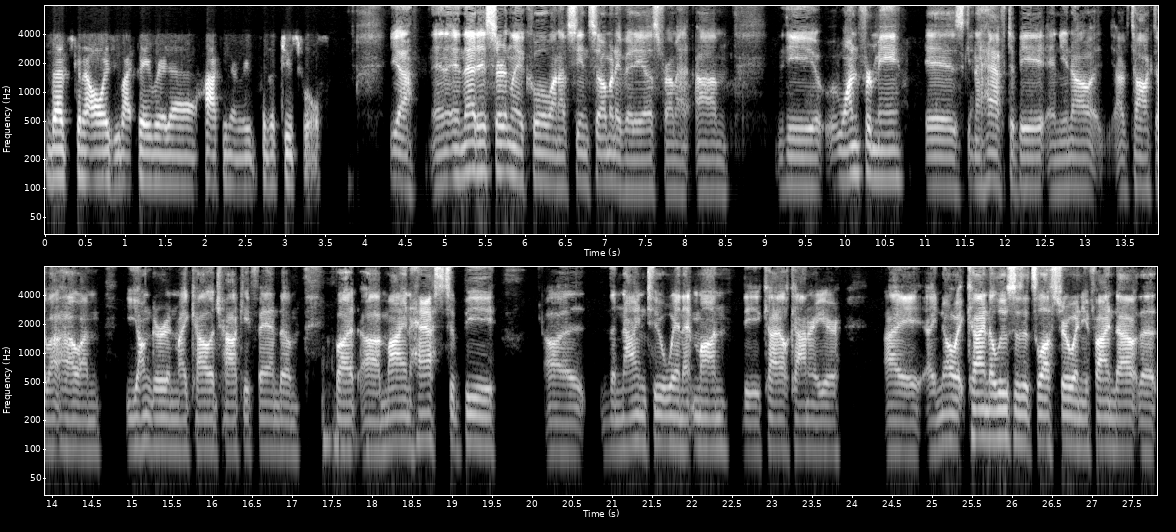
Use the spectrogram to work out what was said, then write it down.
that's going to always be my favorite uh, hockey memory for the two schools. Yeah, and and that is certainly a cool one. I've seen so many videos from it. Um, the one for me is gonna have to be, and you know, I've talked about how I'm younger in my college hockey fandom, but uh, mine has to be uh, the nine-two win at Munn, the Kyle Connor year. I I know it kind of loses its luster when you find out that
